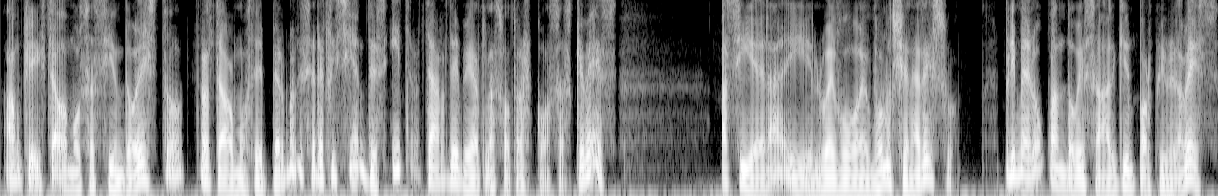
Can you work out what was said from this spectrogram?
Aunque estábamos haciendo esto, tratábamos de permanecer eficientes y tratar de ver las otras cosas que ves. Así era y luego evolucionar eso. Primero cuando ves a alguien por primera vez.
